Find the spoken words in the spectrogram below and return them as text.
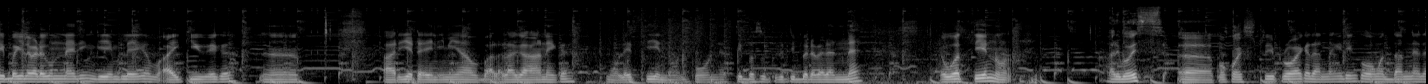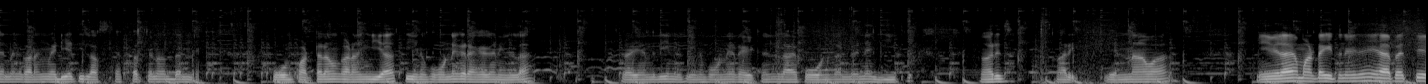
තිබයිල වැඩගුන්න ඇතින් ගේම්ලේ එක අයිකව එක. අරියට එනිමියාව බලලා ගාන එක මොලෙත් තියෙන් නොන් පෝර්න තිබ සුපිරි තිබට වැඩන්න ඔවත් තියෙන් නොන හරි බොයිස් පොකොස්ට්‍රී ප්‍රෝ එක දන්න ඉතින් කෝමත් දන්න දැන්න ගණන් වැඩිය ති ලස්සක් පත්වනොත් දන්න ෆෝන් පට්ටනම ගණන් ගියා. තියෙන පෝර්න එක රැකගනිල්ලා රයන්න තියන තියෙන පෝර්න රැකන ලා පෝර්න් ගන්නන්න ජීත හරි හරි. දෙන්නවා. මේ වෙලා මට හිතන හැ පැත්තේ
